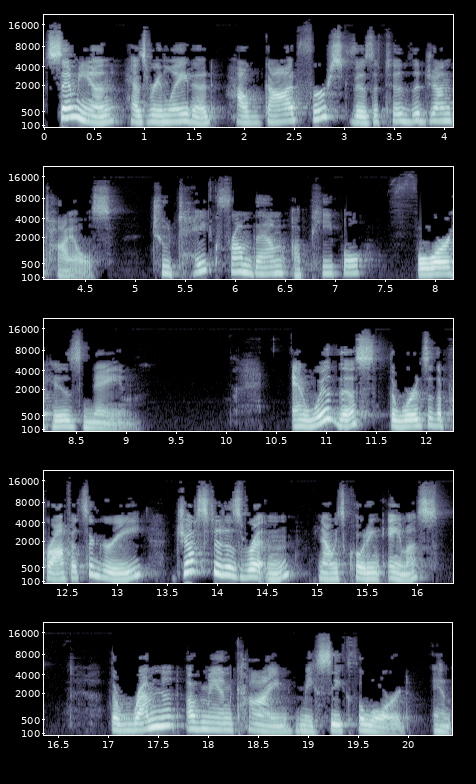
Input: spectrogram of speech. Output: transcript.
Simeon has related how God first visited the Gentiles to take from them a people for his name. And with this, the words of the prophets agree, just as it is written, now he's quoting Amos, the remnant of mankind may seek the Lord, and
